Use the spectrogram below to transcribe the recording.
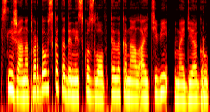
Сніжана Твардовська та Денис Козлов, телеканал ITV Media Group.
